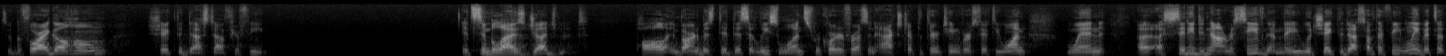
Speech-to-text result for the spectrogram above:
So before I go home, shake the dust off your feet. It symbolized judgment. Paul and Barnabas did this at least once, recorded for us in Acts chapter 13, verse 51, when a, a, city did not receive them. They would shake the dust off their feet and leave. It's a,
